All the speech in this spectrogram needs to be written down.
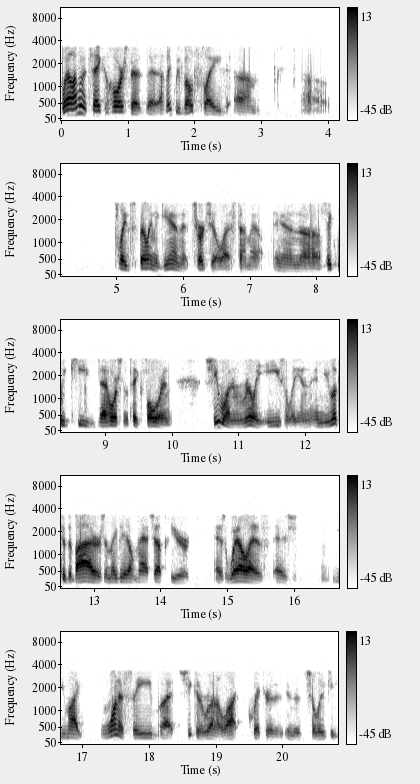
Well, I'm going to take a horse that, that I think we both played um, uh, played spelling again at Churchill last time out, and uh, I think we keyed that horse in the pick four, and she won really easily. And, and you look at the Beyers, and maybe they don't match up here as well as as you might want to see, but she could run a lot quicker in the Chilukki.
